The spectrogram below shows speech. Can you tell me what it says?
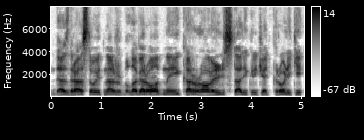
«Да здравствует наш благородный король!» — стали кричать кролики,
